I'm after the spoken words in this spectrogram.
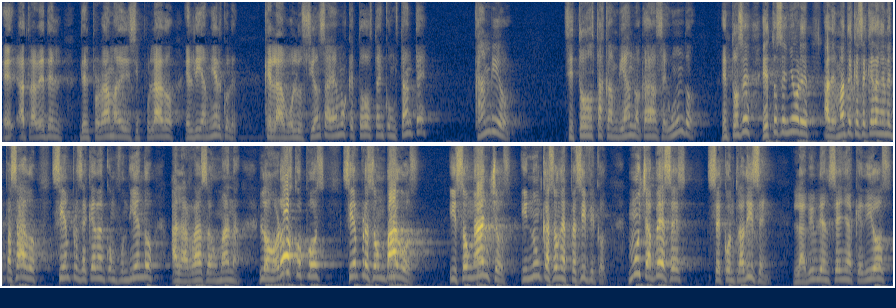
eh, a través del, del programa de discipulado el día miércoles, que la evolución sabemos que todo está en constante cambio. Si todo está cambiando a cada segundo. Entonces, estos señores, además de que se quedan en el pasado, siempre se quedan confundiendo a la raza humana. Los horóscopos siempre son vagos y son anchos y nunca son específicos. Muchas veces se contradicen. La Biblia enseña que Dios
